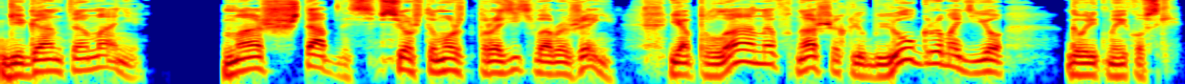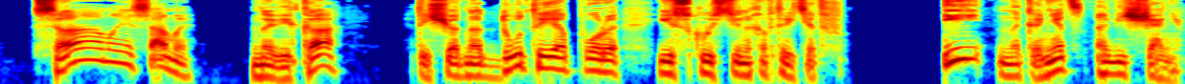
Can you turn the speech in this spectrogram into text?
Гигантомания, масштабность, все, что может поразить воображение. «Я планов наших люблю громадье», — говорит Маяковский. «Самое-самое, на века» — это еще одна дутая опора искусственных авторитетов. И, наконец, обещание.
